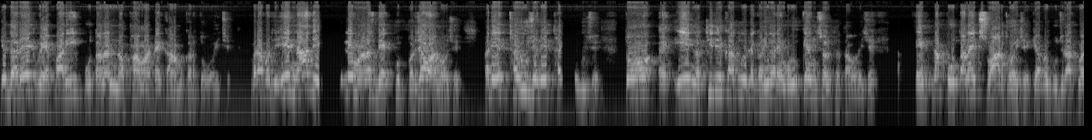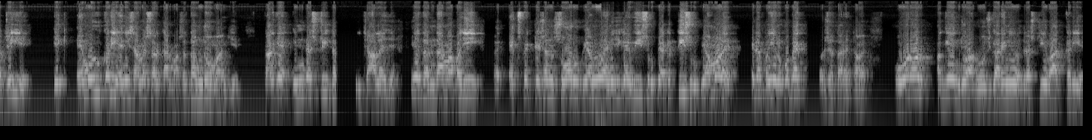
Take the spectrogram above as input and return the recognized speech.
કે દરેક વેપારી પોતાના નફા માટે કામ કરતો હોય છે. બરાબર છે? એ ના દેખાય એટલે માણસ બેકફૂટ પર જવાનો છે. અને એ થયું છે ને એ થઈ ગયું છે. તો એ નથી દેખાતું એટલે ઘણીવાર એમઓયુ કેન્સલ થતા હોય છે. એમના પોતાના એક સ્વાર્થ હોય છે કે આપણે ગુજરાતમાં જઈએ એક એમઓયુ કરી, એની સામે સરકાર પાસે ધંધો માંગીએ. કારણ કે ઇન્ડસ્ટ્રી ચાલે છે. એ ધંધામાં પછી એક્સપેક્ટેશન સો રૂપિયાનું હોય, એની જગ્યાએ વીસ રૂપિયા કે ત્રીસ રૂપિયા મળે. એટલે પછી એ લોકો બેક પર જતા રહેતા હોય. ઓવરઓલ અગેન જો આ રોજગારીની દ્રષ્ટિએ વાત કરીએ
